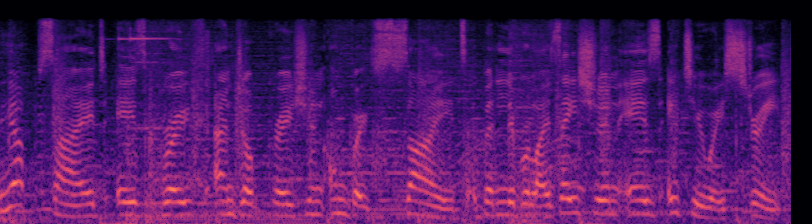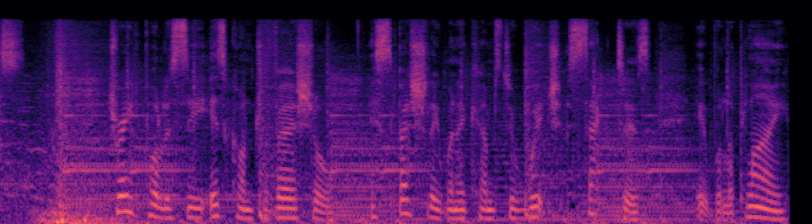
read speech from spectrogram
The upside is growth and job creation on both sides, but liberalisation is a two-way street. Trade policy is controversial, especially when it comes to which sectors it will apply.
